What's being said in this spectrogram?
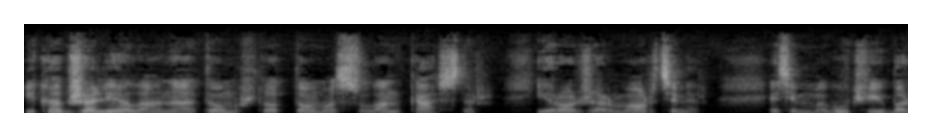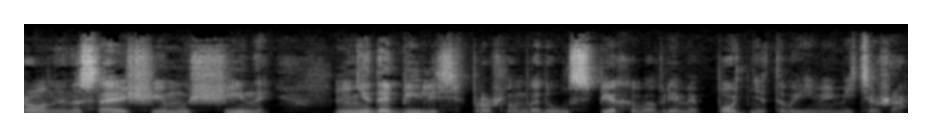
И как жалела она о том, что Томас Ланкастер и Роджер Мортимер, эти могучие бароны, настоящие мужчины, не добились в прошлом году успеха во время поднятого ими мятежа.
